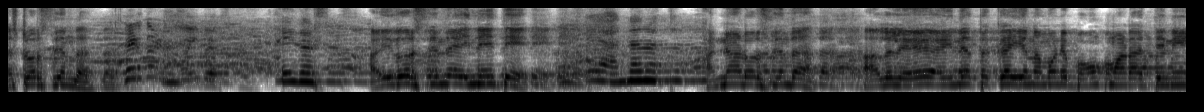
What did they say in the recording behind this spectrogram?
ಎಷ್ಟು ವರ್ಷದಿಂದ? ಐದು ವರ್ಷ. ಐದು ವರ್ಷದಿಂದ ಐನೈತಿ ಏ ಹನ್ನೆರಡು ವರ್ಷದಿಂದ? ಅಲ್ಲಿ ಐದನೇತಕ್ಕ ಈ ನಮ್ಮನೆ ಬೌಂಕ್ ಮಾಡತ್ತೀನಿ.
